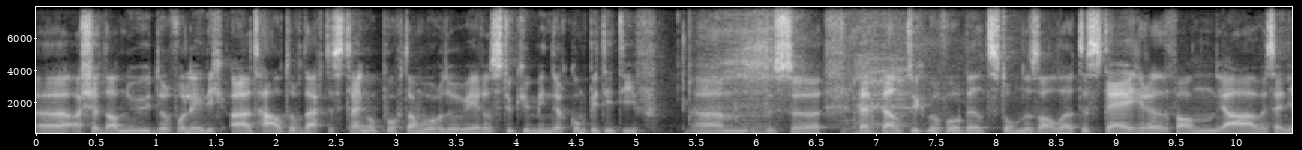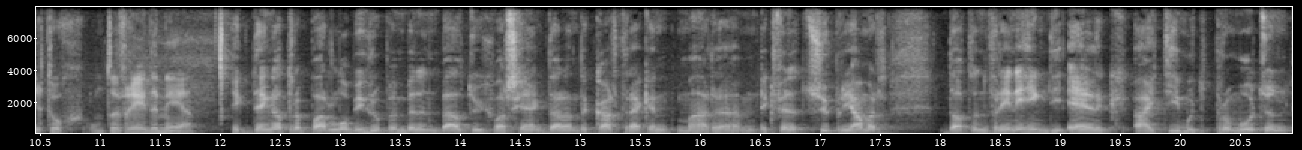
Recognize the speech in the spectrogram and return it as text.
Uh, als je dan nu er volledig uithaalt of daar te streng op wordt, dan worden we weer een stukje minder competitief. Um, dus uh, bij Beltug bijvoorbeeld stonden ze al te stijgeren van ja, we zijn hier toch ontevreden mee. Hè? Ik denk dat er een paar lobbygroepen binnen Beltug waarschijnlijk daar aan de kar trekken. Maar uh, ik vind het super jammer dat een vereniging die eigenlijk IT moet promoten,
